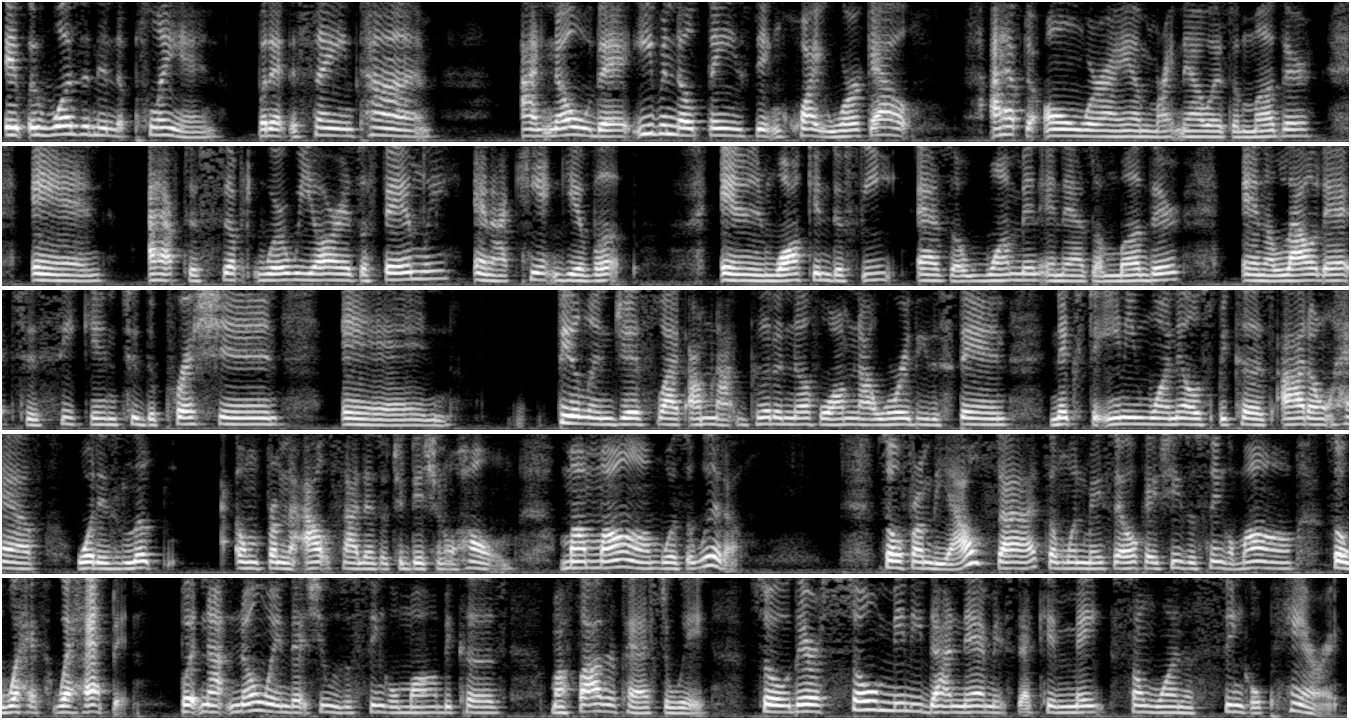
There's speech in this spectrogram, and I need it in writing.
it, it wasn't in the plan, but at the same time, I know that even though things didn't quite work out, I have to own where I am right now as a mother and I have to accept where we are as a family and I can't give up and walk in defeat as a woman and as a mother and allow that to seek into depression and feeling just like I'm not good enough or I'm not worthy to stand next to anyone else because I don't have what is looked um, from the outside as a traditional home. My mom was a widow. So from the outside, someone may say, okay, she's a single mom. So what, ha- what happened? But not knowing that she was a single mom because my father passed away. So there are so many dynamics that can make someone a single parent.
